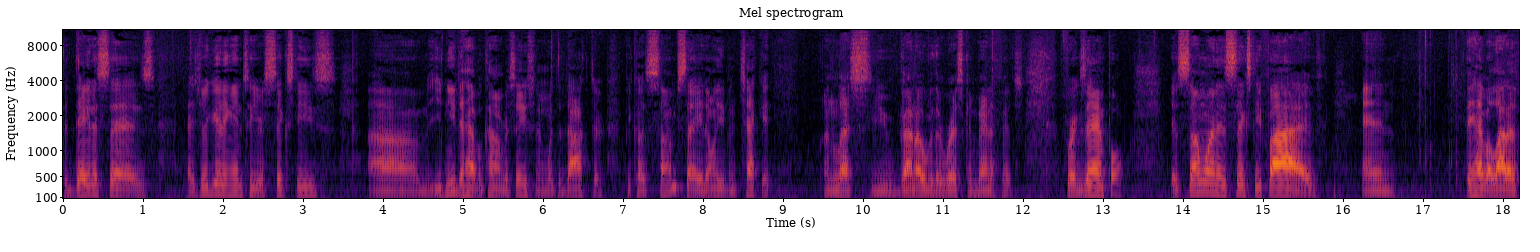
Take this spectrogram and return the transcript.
the data says as you're getting into your 60s, um, you need to have a conversation with the doctor because some say don't even check it unless you've gone over the risk and benefits. For example, if someone is 65 and they have a lot of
